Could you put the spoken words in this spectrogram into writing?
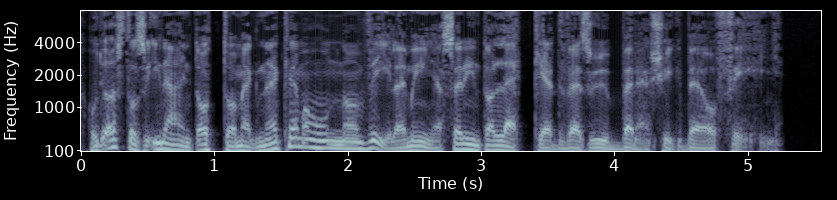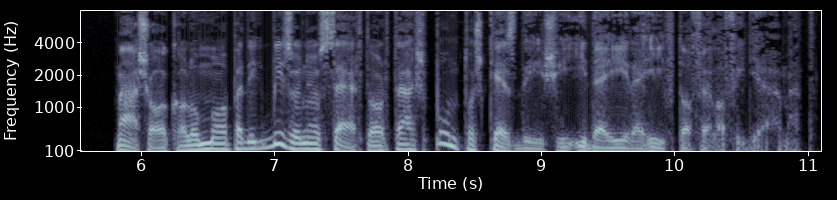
hogy azt az irányt adta meg nekem, ahonnan véleménye szerint a legkedvezőbben esik be a fény. Más alkalommal pedig bizonyos szertartás pontos kezdési idejére hívta fel a figyelmet.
